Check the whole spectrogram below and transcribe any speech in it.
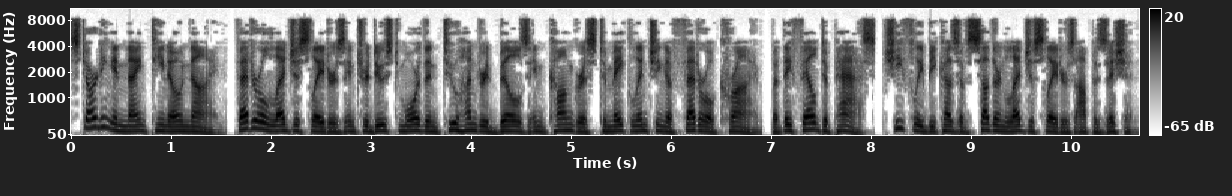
Starting in 1909, federal legislators introduced more than 200 bills in Congress to make lynching a federal crime, but they failed to pass, chiefly because of Southern legislators' opposition.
